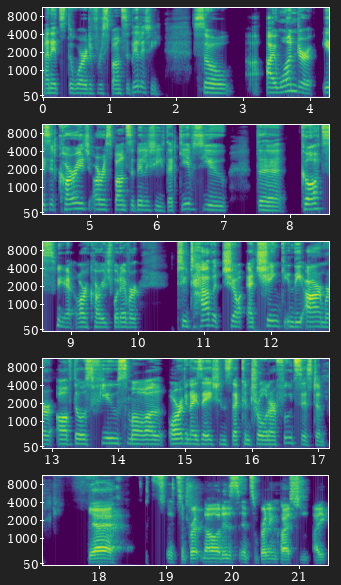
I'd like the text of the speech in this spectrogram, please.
and it's the word of responsibility. So I wonder is it courage or responsibility that gives you the guts yeah, or courage, whatever, to have a, ch- a chink in the armor of those few small organizations that control our food system? Yeah, it's, it's a br- no, it is. It's a brilliant question. I,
